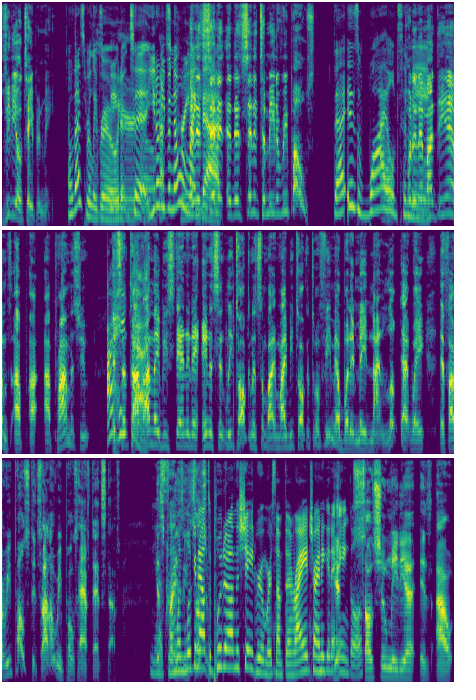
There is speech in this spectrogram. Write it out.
videotaping me Oh, that's really rude. weird, to you don't though. even That's know him creepy. like and then that. send it and then send it to me to repost that is wild to put me. it in my dms i i, I promise you I and hate sometimes that. I may be standing there innocently talking to somebody, might be talking to a female, but it may not look that way if I repost it. So I don't repost half that stuff. yeah, it's someone crazy. looking out to put it on the shade room or something, right? Trying to get an Yeah, angle. Social media is out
